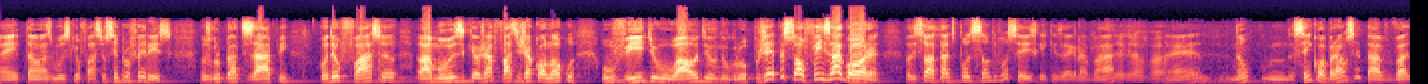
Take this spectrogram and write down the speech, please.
É, então, as músicas que eu faço, eu sempre ofereço. Nos grupos do WhatsApp, quando eu faço eu, a música, eu já faço e já coloco o vídeo, o áudio no grupo. Já, pessoal, fez agora. Eu disse, ó, está à disposição de vocês. Quem quiser gravar. Quem quiser gravar. É, não, sem cobrar um centavo. Vai,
